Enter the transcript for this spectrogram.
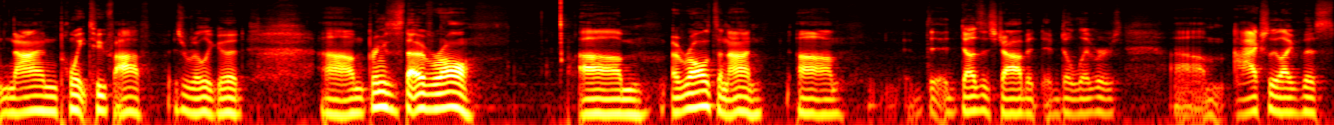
9.25 is really good. Um, brings us to overall. Um, overall, it's a nine. Um, it, it, does its job. It, it delivers. Um, I actually like this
